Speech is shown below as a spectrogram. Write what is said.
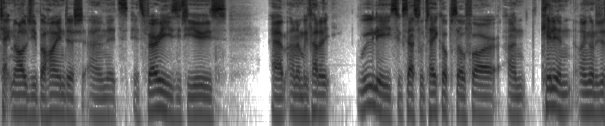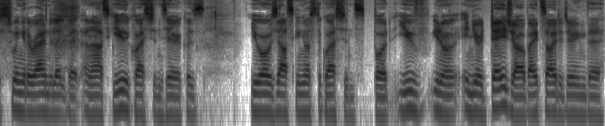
technology behind it, and it's it's very easy to use. Um, and we've had a really successful take up so far. And Killian, I'm going to just swing it around a little bit and ask you the questions here because you're always asking us the questions. But you've, you know, in your day job outside of doing the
